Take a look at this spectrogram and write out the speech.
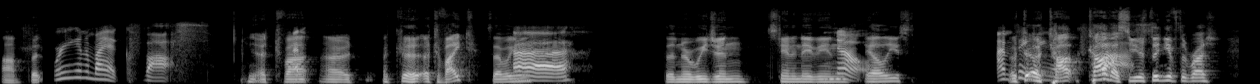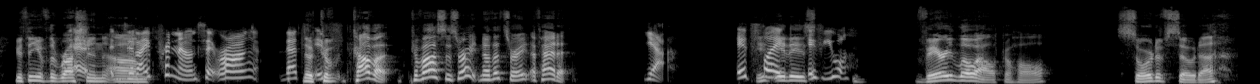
Uh, but where are you going to buy a kvass yeah, a, kva, uh, a, a kveik, is that what you mean? uh the Norwegian Scandinavian No. ale yeast? i'm Uh, thinking uh, ka- kava. So you're thinking of the Rush. You're thinking of the Russian. Uh, um, did i pronounce it wrong that's No, kava. Kvass is right. No, that's right. I've had it. yeah it's It- like it is- if you want Very low alcohol, sort of soda.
